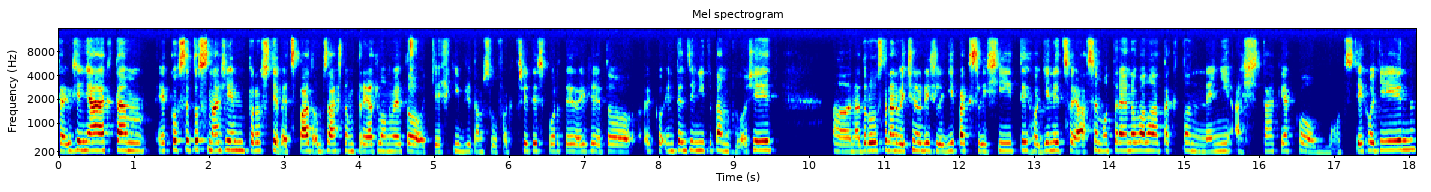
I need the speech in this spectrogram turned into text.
takže nějak tam jako se to snažím prostě vecpat, obzvlášť v tom triatlonu je to těžký, protože tam jsou fakt tři ty sporty, takže je to jako intenzivní to tam vložit na druhou stranu většinou, když lidi pak slyší ty hodiny, co já jsem otrénovala, tak to není až tak jako moc těch hodin,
